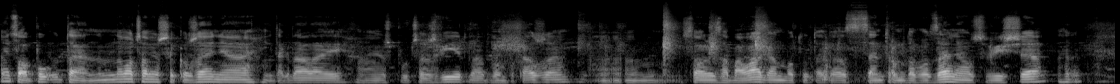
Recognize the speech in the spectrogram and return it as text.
No i co, ten, namoczam jeszcze korzenie i tak dalej, już płuczę żwir, nawet wam pokażę. Sorry za bałagan, bo tutaj to jest centrum dowodzenia oczywiście.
